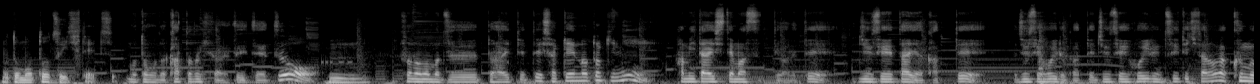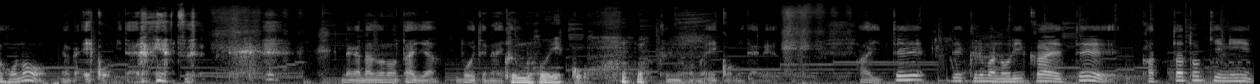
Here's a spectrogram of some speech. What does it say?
もともとついてたやつ。もともと買った時からついてたやつをうん。そのままずーっと履いてて車検の時に「はみタイしてます」って言われて純正タイヤ買って純正ホイール買って純正ホイールについてきたのがクムホのなんかエコみたいなやつ なんか謎のタイヤ？覚えてないクムホエコ。クムホのエコみたいなやつ履いてで車乗り換えて買った時に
